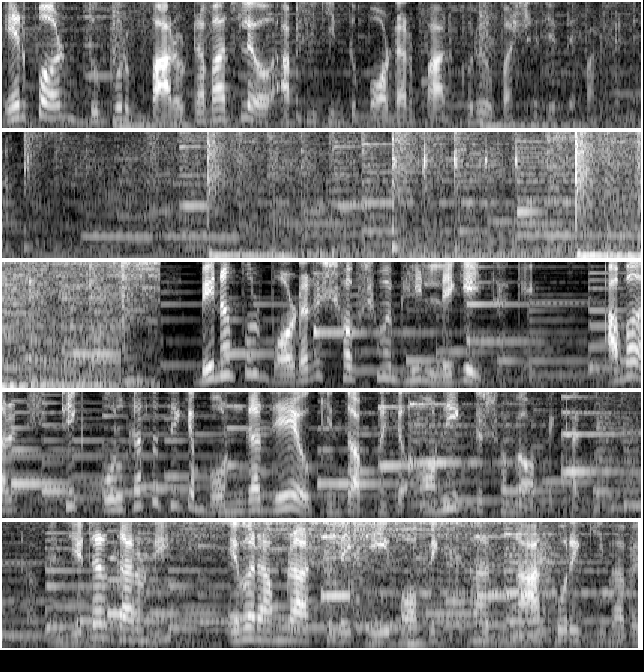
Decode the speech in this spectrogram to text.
এরপর দুপুর বারোটা বাজলেও আপনি কিন্তু বর্ডার পার করে ওপাশে যেতে পারবেন না। বেনাপোল বর্ডারে সবসময় ভিড় লেগেই থাকে। আবার ঠিক কলকাতা থেকে বনগা যেয়েও কিন্তু আপনাকে অনেকটা সময় অপেক্ষা করে থাকতে হবে। যেটার কারণে এবার আমরা আসলে এই অপেক্ষা না করে কীভাবে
